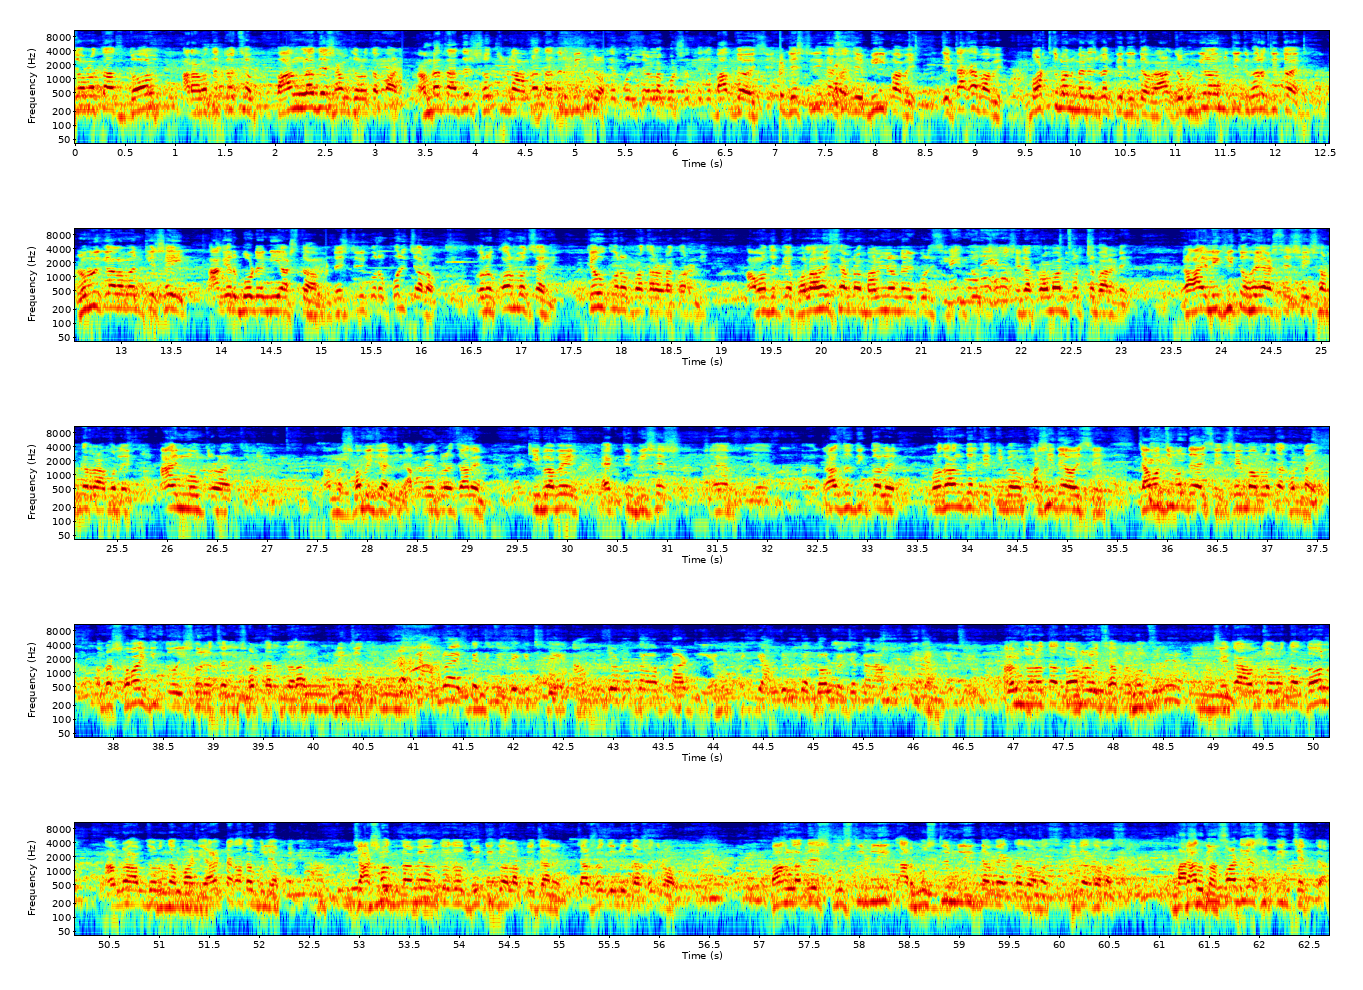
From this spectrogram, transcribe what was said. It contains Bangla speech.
আমজনতার দল আর আমাদেরটা হচ্ছে বাংলাদেশ আমজনতা পার্টি। আমরা তাদের শত্রু না আমরা তাদের মিত্র। পরিচালনা পরিষদ থেকে বাদ দেওয়া হয়েছে। ডেস্টিনির কাছে যে বিল পাবে যে টাকা পাবে বর্তমান ম্যানেজমেন্টকে দিতে হবে। আর রফিকুল আলম যদি ফেরত দিতে হয় রফিকুল আলমকে সেই আগের বোর্ডে নিয়ে আসতে হবে। ডেস্টিনি কোনো পরিচালক কোনো কর্মচারী কেউ কোনো প্রতারণা করেনি। আমাদেরকে বলা হয়েছে আমরা মানি লন্ডারিং করেছি কিন্তু সেটা প্রমাণ করতে পারে নাই রায় লিখিত হয়ে আসছে সেই সরকারের আমলে আইন মন্ত্রণালয় থেকে। আমরা সবই জানি। আপনারা এগুলো জানেন। কীভাবে একটি বিশেষ রাজনৈতিক দলের প্রধানদেরকে কীভাবে ফাঁসি দেওয়া হয়েছে যাবজ্জীবন দেওয়া হয়েছে সেই মামলা তো এখন নাই। আমরা সবাই কিন্তু ওই স্বৈরাচারী সরকারের দ্বারা নির্যাতিত। আচ্ছা, আমরা একটা জিনিস দেখেছি যে আম জনতা পার্টি এবং একটি আম জনতা দল রয়েছে তারা আপত্তি জানিয়েছে। আমজনতা দল রয়েছে আপনি বলছেন। সেটা আমজনতা দল আমরা আমজনতা পার্টি। আরেকটা কথা বলি আপনাকে। জাসদ নামে অন্তত দুইটি দল আপনি জানেন। জাসদ ইনু জাসদ রব। বাংলাদেশ মুসলিম লীগ আর মুসলিম লীগ নামে একটা দল আছে দুইটা দল আছে। জাতীয়। পার্টি আছে তিন চারটা।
